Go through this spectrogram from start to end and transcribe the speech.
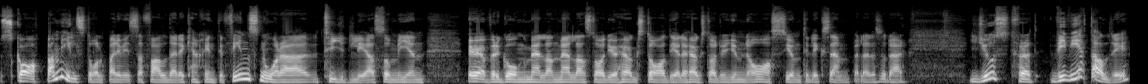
skapa milstolpar i vissa fall där det kanske inte finns några tydliga som i en övergång mellan mellanstadie och högstadie eller högstadie och gymnasium till exempel eller sådär. Just för att vi vet aldrig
